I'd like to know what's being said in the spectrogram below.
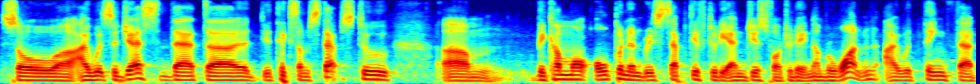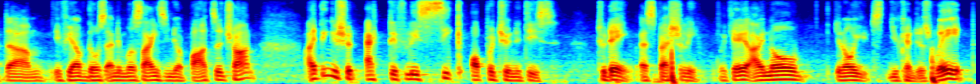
So uh, I would suggest that uh, you take some steps to um, become more open and receptive to the energies for today. Number one, I would think that um, if you have those animal signs in your BaZi chart, I think you should actively seek opportunities today, especially. Okay, I know you know you, you can just wait,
